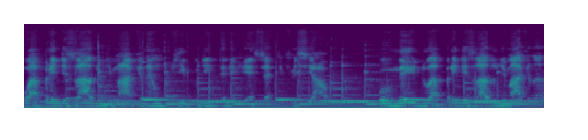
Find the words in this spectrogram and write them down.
O aprendizado de máquina é um tipo de inteligência artificial. Por meio do aprendizado de máquina,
